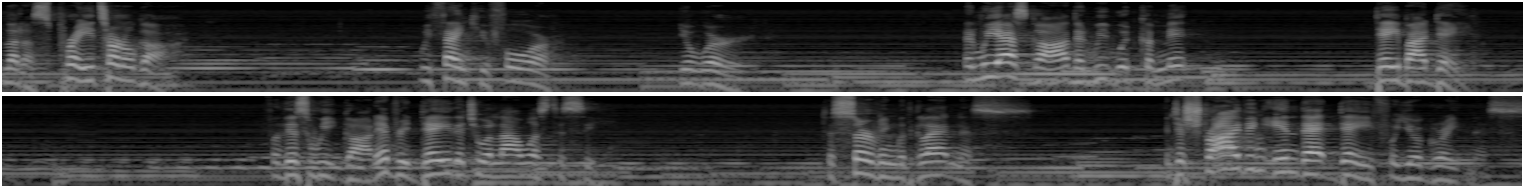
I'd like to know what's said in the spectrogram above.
Let us pray, eternal God. We thank you for your word. And we ask God that we would commit day by day for this week, God, every day that you allow us to see, to serving with gladness and to striving in that day for your greatness.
